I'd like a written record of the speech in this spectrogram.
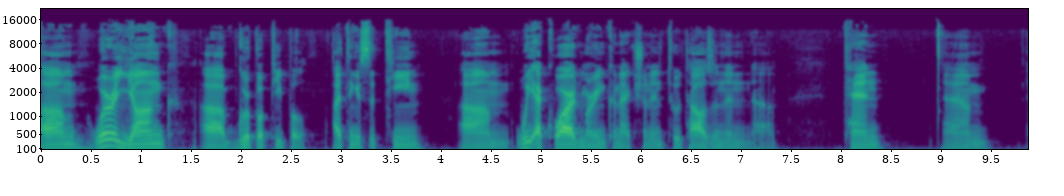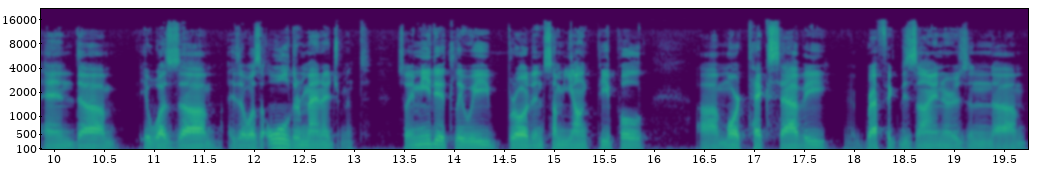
um, we're a young uh, group of people. I think it's a team. Um, we acquired Marine Connection in 2010, um, and um, it was um, it was older management. So immediately we brought in some young people, uh, more tech savvy, graphic designers, and um,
